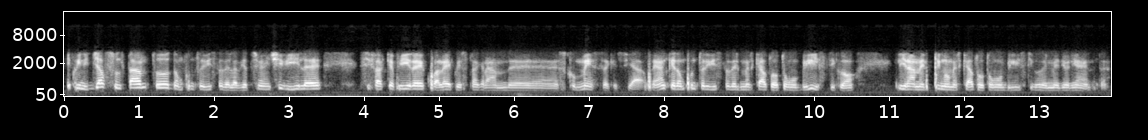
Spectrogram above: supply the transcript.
e quindi già soltanto da un punto di vista dell'aviazione civile si fa capire qual è questa grande scommessa che si apre, anche da un punto di vista del mercato automobilistico. L'Iran è il primo mercato automobilistico del Medio Oriente,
